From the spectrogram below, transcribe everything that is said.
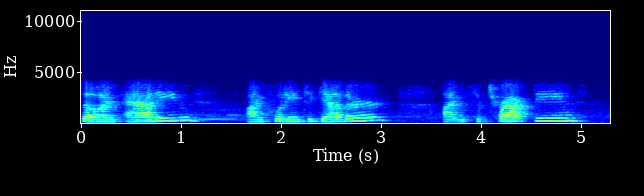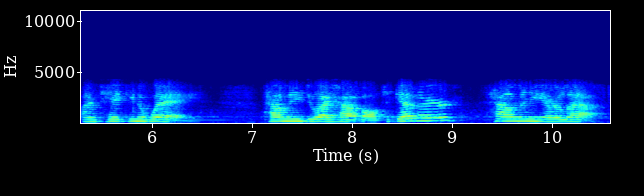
So I'm adding I'm putting together, I'm subtracting, I'm taking away. How many do I have altogether? How many are left?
